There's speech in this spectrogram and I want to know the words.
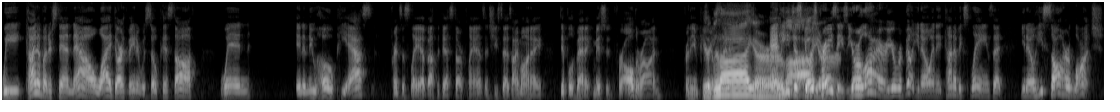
We kind of understand now why Darth Vader was so pissed off when in A New Hope he asks Princess Leia about the Death Star plans and she says, "I'm on a diplomatic mission for Alderaan for the Imperial Senate." liar. and he just goes crazy. He's, You're a liar. You're a rebel. You know, and it kind of explains that you know he saw her launch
